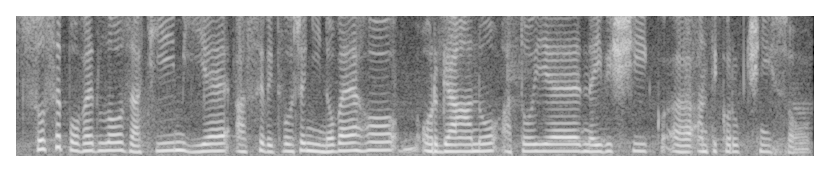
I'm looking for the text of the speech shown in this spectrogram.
Co se povedlo zatím je asi vytvoření nového orgánu a to je nejvyšší antikorupční soud.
